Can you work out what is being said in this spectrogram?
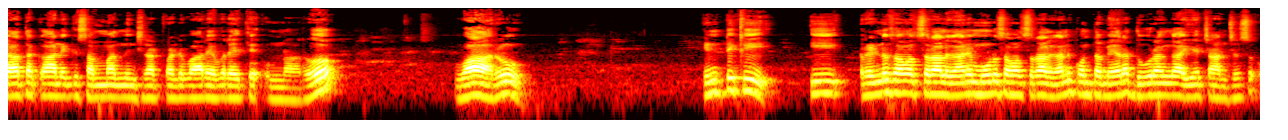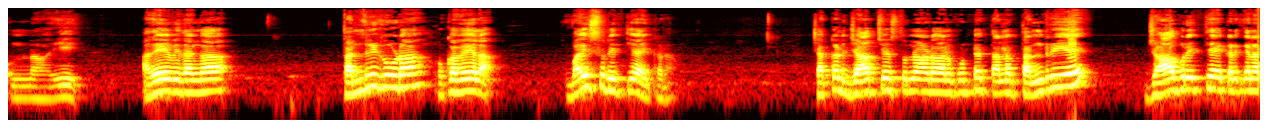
జాతకానికి సంబంధించినటువంటి వారు ఎవరైతే ఉన్నారో వారు ఇంటికి ఈ రెండు సంవత్సరాలు కానీ మూడు సంవత్సరాలు కానీ కొంతమేర దూరంగా అయ్యే ఛాన్సెస్ ఉన్నాయి. అదేవిధంగా తండ్రి కూడా ఒకవేళ వయసు రీత్యా ఇక్కడ చక్కటి జాబ్ చేస్తున్నాడు అనుకుంటే తన తండ్రియే జాబ్ రీత్యా ఎక్కడికైనా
